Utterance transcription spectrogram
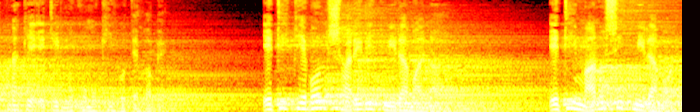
আপনাকে এটির মুখোমুখি হতে হবে। এটি কেবল শারীরিক নিরাময় নয়, এটি মানসিক নিরাময়।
